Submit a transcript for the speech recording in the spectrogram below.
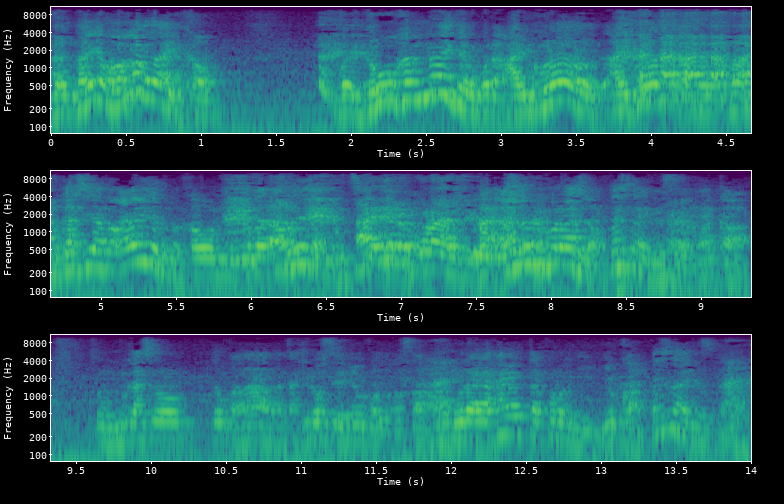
ら。ななんやわからない顔。お前どう考えてもこれアイコラやろアイコラってあの昔あのアイドルの顔にアイドルコラージュ。はいアイドルコラージュあったじゃないですか、なんかその昔のどうかななんか広末涼子とかさ、はい。あのぐらい流行った頃によくあったじゃないですか、はい。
